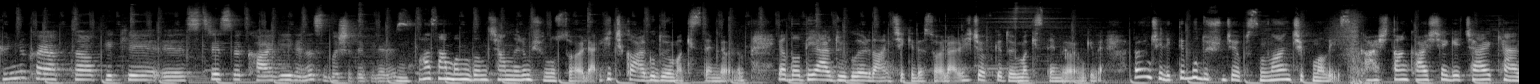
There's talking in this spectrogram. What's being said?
Günlük hayatta peki e, stres ve kaygıyla nasıl baş edebiliriz? Bazen bana danışanlarım şunu söyler, hiç kaygı duymak istemiyorum. Ya da diğer duyguları da aynı şekilde söylerler, hiç öfke duymak istemiyorum gibi. Öncelikle bu düşünce yapısından çıkmalıyız. Karşıdan karşıya geçerken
